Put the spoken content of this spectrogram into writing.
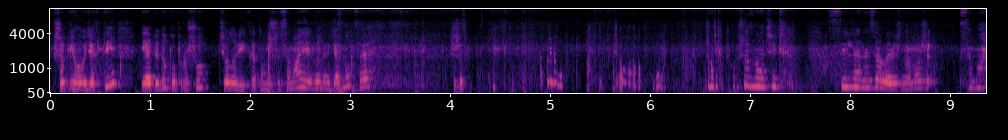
Щоб його вдягти, я піду попрошу чоловіка, тому що сама я його не вдягну, це щось. Що значить сильна незалежна? Може сама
